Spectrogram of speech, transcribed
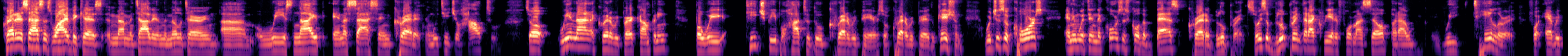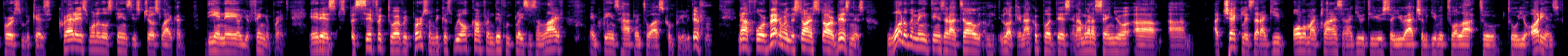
Credit assassins, why? Because my mentality in the military, um, we snipe and assassin credit, and we teach you how to. So we're not a credit repair company, but we teach people how to do credit repair. So credit repair education, which is a course. And then within the course it's called the best credit blueprint. So it's a blueprint that I created for myself, but I we tailor it for every person because credit is one of those things. It's just like a DNA or your fingerprint. It is specific to every person because we all come from different places in life and things happen to us completely different. Now, for a veteran to start a business, one of the main things that I tell them, look, and I could put this, and I'm to send you a, um, a checklist that I give all of my clients, and I give it to you so you actually give it to a lot to to your audience,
